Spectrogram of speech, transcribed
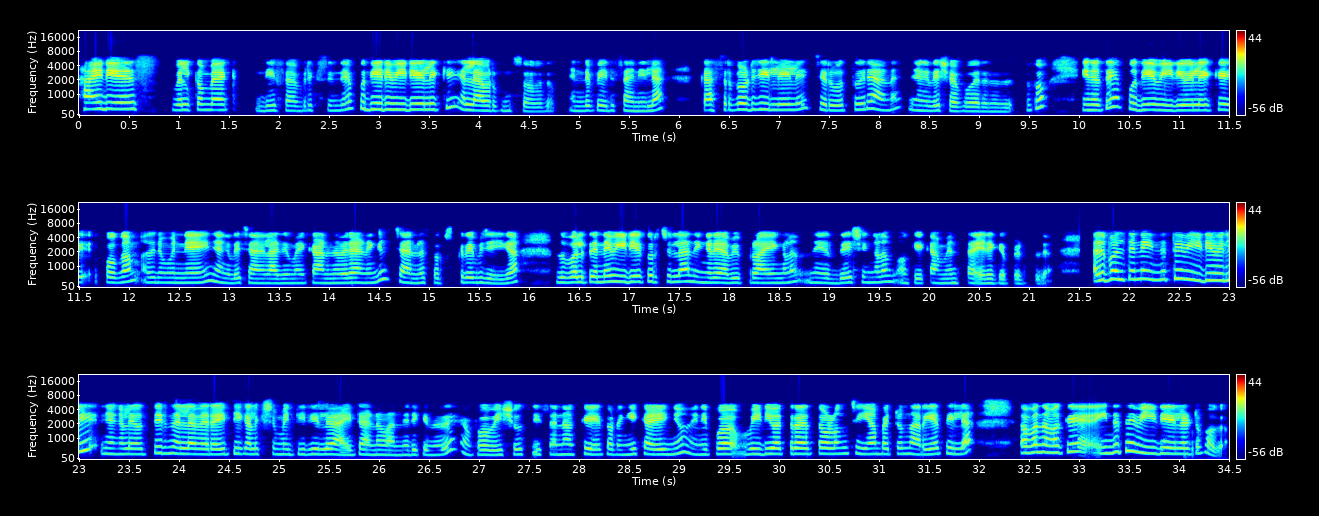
Hi dears welcome back the ഫാബ്രിക്സിന്റെ പുതിയൊരു വീഡിയോയിലേക്ക് എല്ലാവർക്കും സ്വാഗതം. എന്റെ പേര് സനില. കാസർഗോഡ് ജില്ലയിൽ ചെറുവത്തൂരാണ് ഞങ്ങളുടെ ഷോപ്പ് വരുന്നത്. അപ്പോൾ ഇന്നത്തെ പുതിയ വീഡിയോയിലേക്ക് പോകാം. അതിനു മുന്നേ ഞങ്ങളുടെ ചാനൽ ആദ്യമായി കാണുന്നവരാണെങ്കിൽ ചാനൽ സബ്സ്ക്രൈബ് ചെയ്യുക. അതുപോലെ തന്നെ വീഡിയോയെക്കുറിച്ചുള്ള നിങ്ങളുടെ അഭിപ്രായങ്ങളും നിർദ്ദേശങ്ങളും ഒക്കെ കമൻസ് ആയി രേഖപ്പെടുത്തുക. അതുപോലെ തന്നെ ഇന്നത്തെ വീഡിയോയിൽ ഞങ്ങൾ ഒത്തിരി നല്ല വെറൈറ്റി കളക്ഷൻ മെറ്റീരിയലും ആയിട്ടാണ് വന്നിരിക്കുന്നത്. അപ്പോൾ വിഷു സീസൺ ഒക്കെ തുടങ്ങിക്കഴിഞ്ഞു ഇനിയിപ്പോൾ വീഡിയോ എത്രത്തോളം ചെയ്യാൻ പറ്റുമെന്ന് അറിയത്തില്ല. അപ്പോൾ നമുക്ക് ഇന്നത്തെ വീഡിയോയിലോട്ട് പോകാം.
